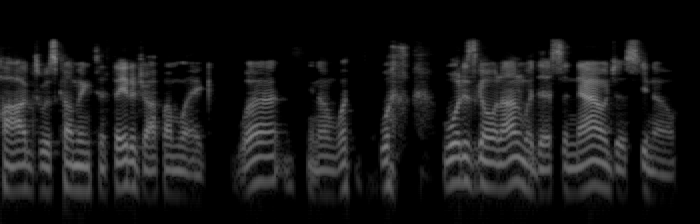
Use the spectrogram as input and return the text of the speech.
Pogs was coming to Theta Drop, I'm like, what, you know, what, what, what is going on with this? And now just, you know,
